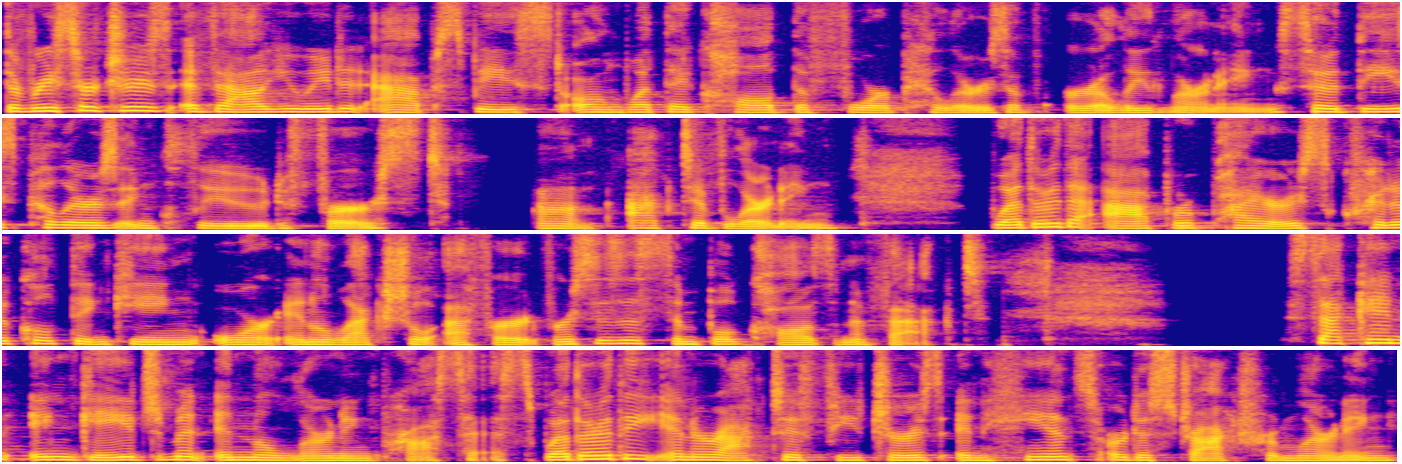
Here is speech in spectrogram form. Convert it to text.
The researchers evaluated apps based on what they called the four pillars of early learning. So these pillars include first, um, active learning, whether the app requires critical thinking or intellectual effort versus a simple cause and effect. Second, engagement in the learning process, whether the interactive features enhance or distract from learning,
